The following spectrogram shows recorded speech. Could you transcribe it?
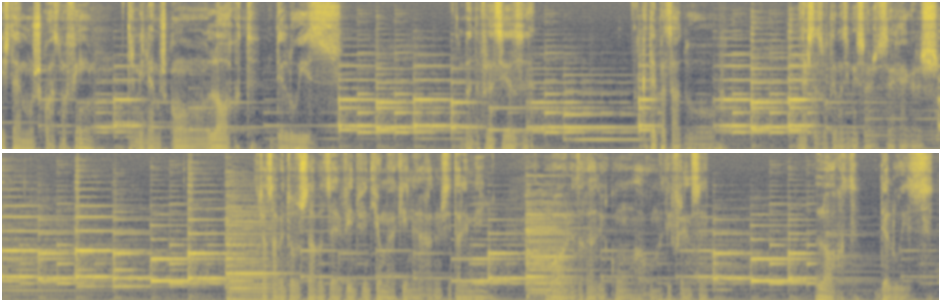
Estamos quase no fim. Terminamos com Lorde de Louise, banda francesa que tem passado nestas últimas emissões do Sem Regras. Já sabem, todos os sábados é 2021 aqui na Rádio Universitária Minho. Uma hora de rádio com alguma diferença. Lorde de Louise.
